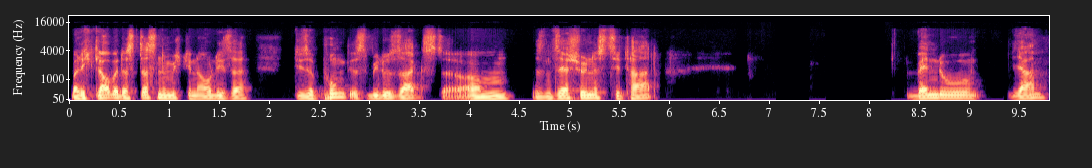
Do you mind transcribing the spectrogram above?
weil ich glaube, dass das nämlich genau dieser, dieser Punkt ist, wie du sagst, ähm, das ist ein sehr schönes Zitat. Wenn du, ja,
